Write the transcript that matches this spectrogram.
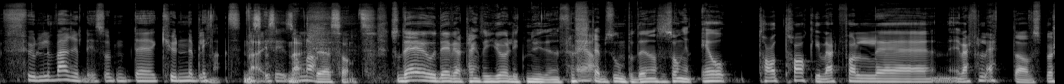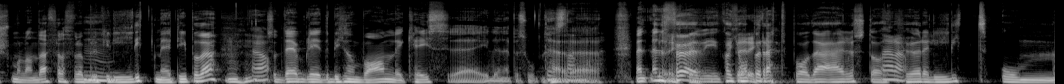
fullverdig som det kunne blitt. hvis Nei, si det sånn, nei det er sant. Så det er jo det vi har tenkt å gjøre litt nå i den første Ja. episoden på denne sesongen. er å ta tak i hvert fall eh, I hvert fall ett av spørsmålene derfra for å bruke Mm. litt mer tid på det. Ja. Så det blir, det blir ikke noen vanlig case eh, i denne episoden. Her. eh. Men, men før vi kan ikke hoppe rett på det, jeg har lyst til å Neida. høre litt om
